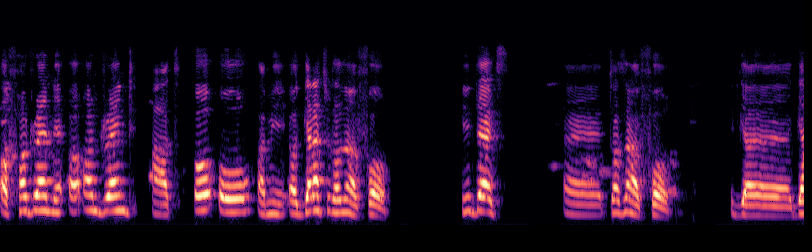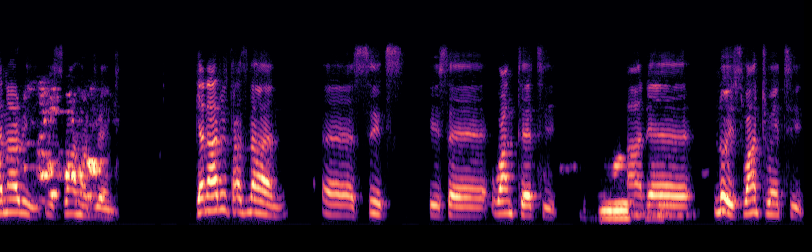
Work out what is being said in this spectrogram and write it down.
of 100, uh, 100 at 00, I mean, uh, Ghana 2004. Index uh, 2004. Uh, January is 100. January 2006 is uh, 130. And uh, no, it's 120.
